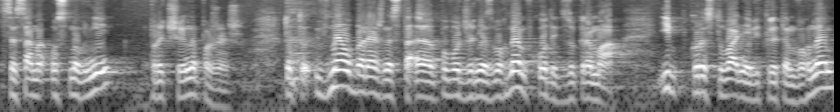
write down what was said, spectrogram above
Це саме основні причини пожеж. Тобто в необережне е, поводження з вогнем входить, зокрема, і користування відкритим вогнем,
